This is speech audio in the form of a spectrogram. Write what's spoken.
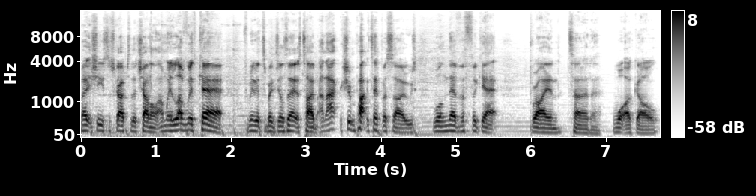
make sure you subscribe to the channel. And we love with care from me to until next time. An action-packed episode. We'll never forget Brian Turner. What a goal.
